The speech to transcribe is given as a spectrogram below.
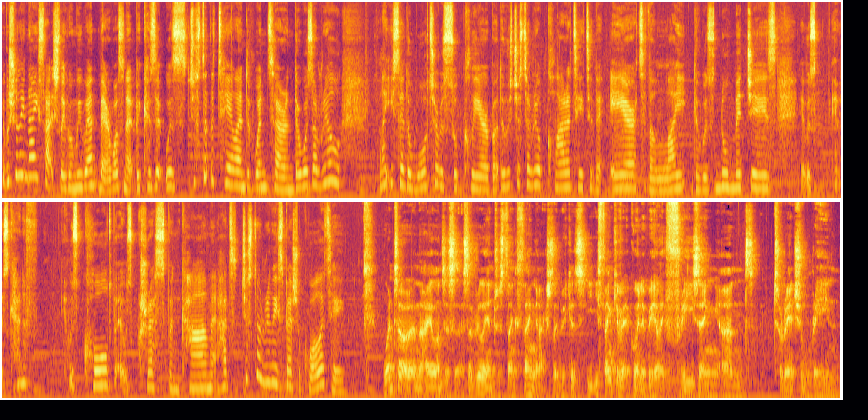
It was really nice actually when we went there, wasn't it? Because it was just at the tail end of winter and there was a real, like you said, the water was so clear, but there was just a real clarity to the air, to the light. There was no midges. It was, it was kind of, was cold, but it was crisp and calm. It had just a really special quality. Winter in the Highlands is, a really interesting thing, actually, because you think of it going to be like freezing and torrential rain,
